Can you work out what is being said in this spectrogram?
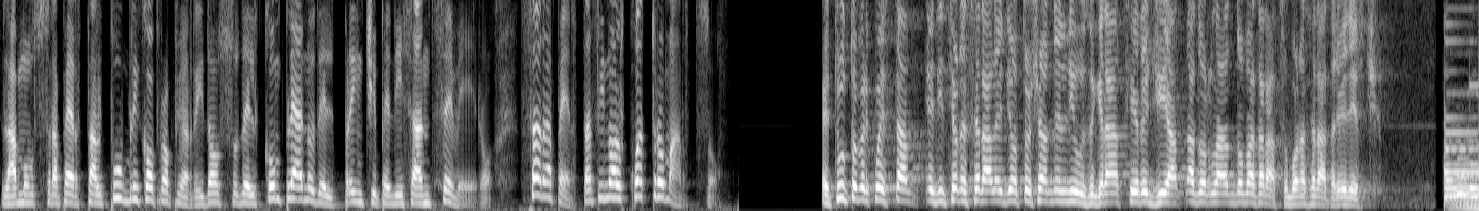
La mostra aperta al pubblico proprio a ridosso del compleanno del principe di San Severo sarà aperta fino al 4 marzo. È tutto per questa edizione serale di 8 Channel News. Grazie regia ad Orlando Matarazzo. Buona serata, arrivederci.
